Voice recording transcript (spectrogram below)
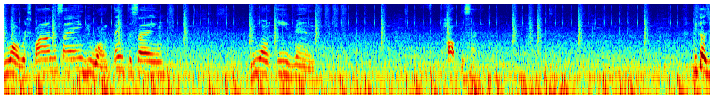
You won't respond the same. You won't think the same. You won't even talk the same. Because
